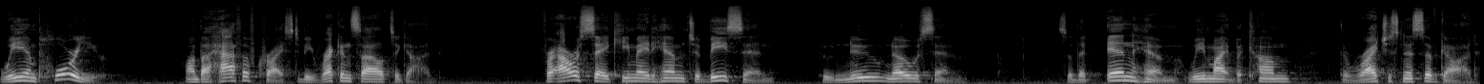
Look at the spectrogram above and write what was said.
we implore you on behalf of Christ to be reconciled to God. For our sake, he made him to be sin who knew no sin, so that in him we might become the righteousness of God.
